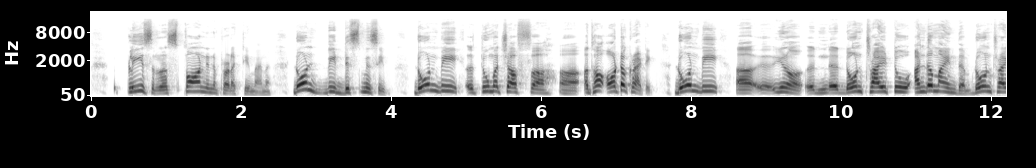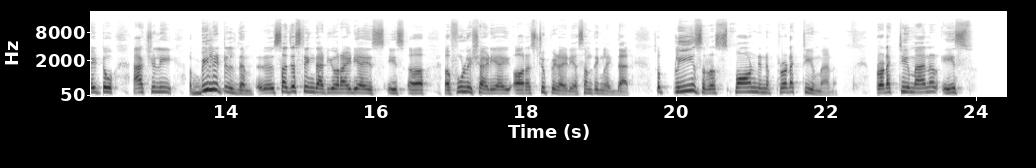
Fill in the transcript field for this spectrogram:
please respond in a productive manner. Don't be dismissive. Don't be uh, too much of uh, uh, autocratic. Don't be, uh, you know, uh, don't try to undermine them. Don't try to actually belittle them, uh, suggesting that your idea is, is a, a foolish idea or a stupid idea, something like that. So please respond in a productive manner. Productive manner is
